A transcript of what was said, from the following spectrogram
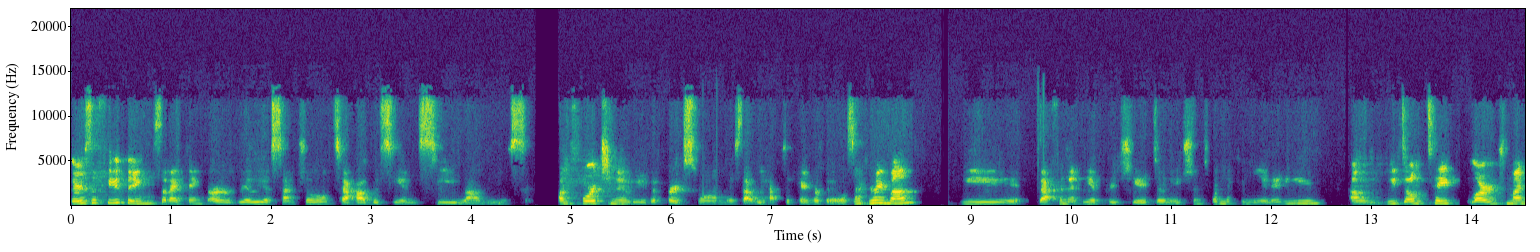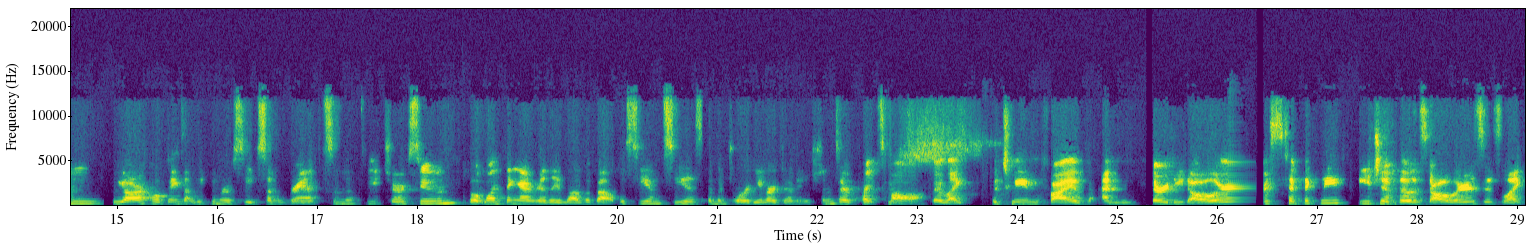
There's a few things that I think are really essential to how the CMC runs. Unfortunately, the first one is that we have to pay her bills every month. We definitely appreciate donations from the community. Um, we don't take large money. We are hoping that we can receive some grants in the future soon. But one thing I really love about the CMC is the majority of our donations are quite small. They're like between five and thirty dollars typically. Each of those dollars is like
